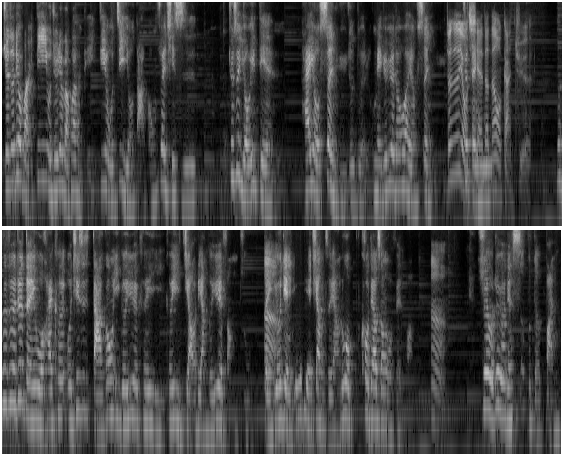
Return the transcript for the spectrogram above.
觉得六百，第一我觉得六百块很便宜，第二我自己有打工，所以其实就是有一点还有剩余就对了，每个月都会有剩余。就是有钱的那种感觉。对对对，就等于我还可以，我其实打工一个月可以可以缴两个月房租，对，嗯有点有点像这样。如果扣掉生活费的话，嗯所以我就有点舍不得搬。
